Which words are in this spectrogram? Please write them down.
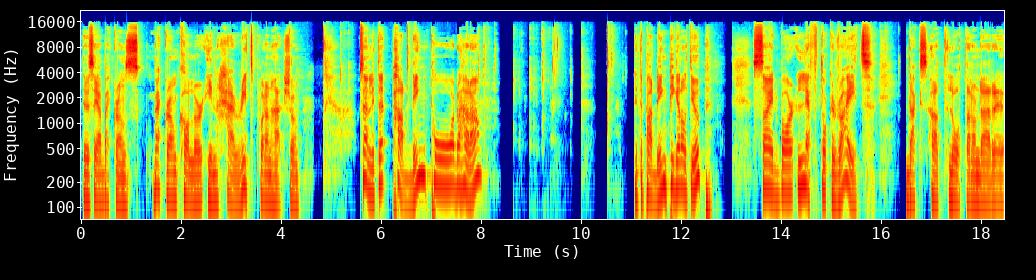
Det vill säga backgrounds, background color inherit på den här. Så. Sen lite padding på det här. Lite padding piggar alltid upp. Sidebar left och right. Dags att låta de där eh,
